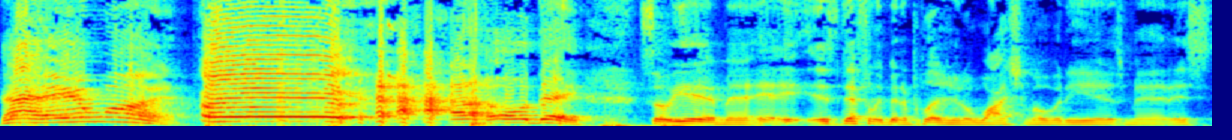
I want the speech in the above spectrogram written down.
Hey, and one all day. So yeah, man, it- it's definitely been a pleasure to watch him over the years, man. It's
